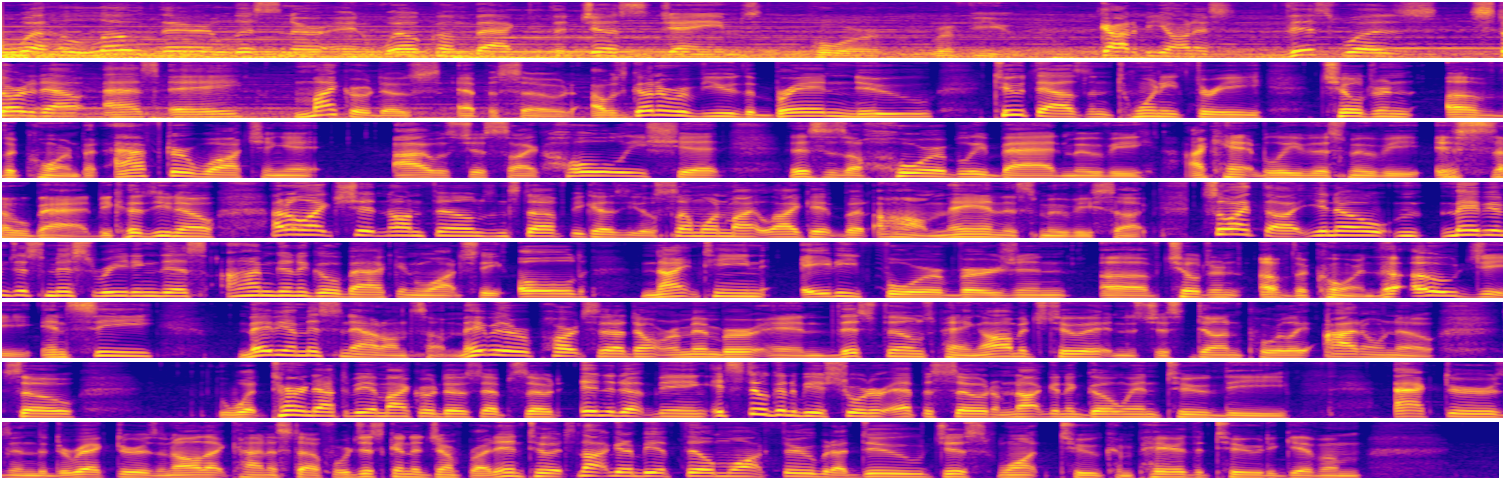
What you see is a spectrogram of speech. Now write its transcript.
Well, hello there, listener, and welcome back to the Just James Horror Review. Gotta be honest, this was started out as a microdose episode. I was gonna review the brand new 2023 Children of the Corn, but after watching it, I was just like, holy shit, this is a horribly bad movie. I can't believe this movie is so bad. Because, you know, I don't like shitting on films and stuff because, you know, someone might like it, but oh man, this movie sucked. So I thought, you know, m- maybe I'm just misreading this. I'm going to go back and watch the old 1984 version of Children of the Corn, the OG, and see maybe I'm missing out on something. Maybe there were parts that I don't remember, and this film's paying homage to it, and it's just done poorly. I don't know. So, what turned out to be a microdose episode ended up being it's still going to be a shorter episode. I'm not going to go into the actors and the directors and all that kind of stuff. We're just going to jump right into it. It's not going to be a film walkthrough, but I do just want to compare the two to give them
